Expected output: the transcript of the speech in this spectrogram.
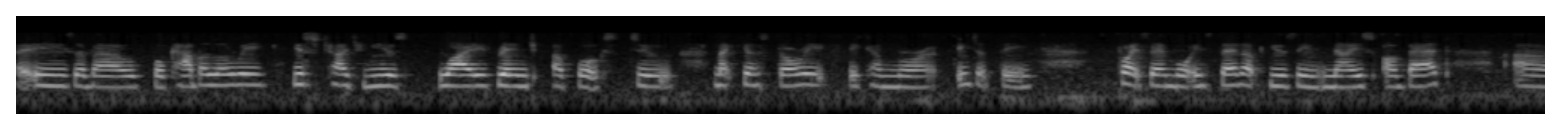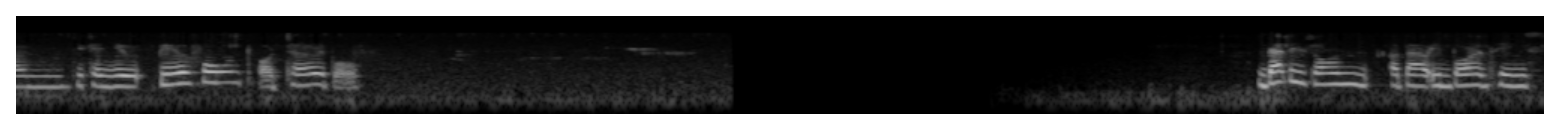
is about vocabulary. Just try to use wide range of books to make your story become more interesting. For example, instead of using nice or bad, um, you can use beautiful or terrible. That is all about important things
